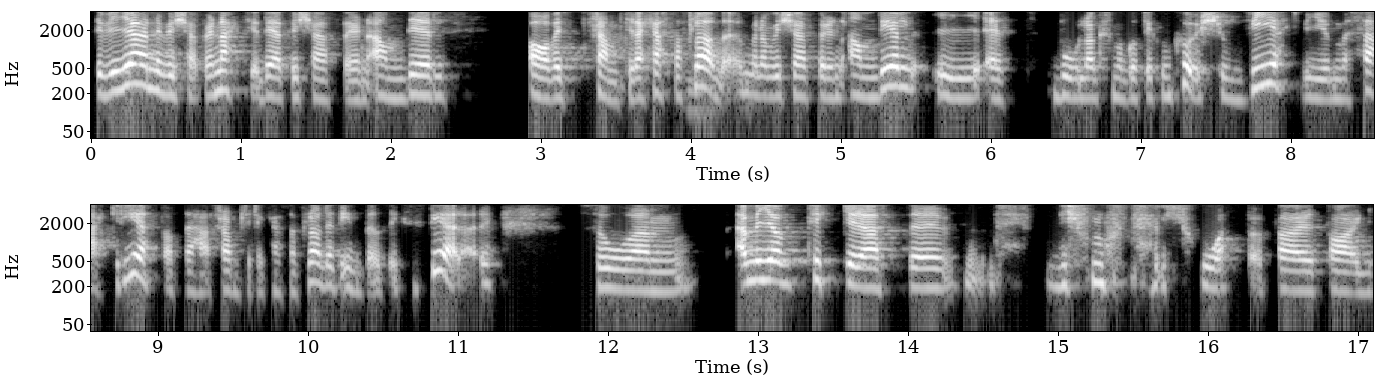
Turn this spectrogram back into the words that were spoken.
det vi gör när vi köper en aktie det är att vi köper en andel av ett framtida kassaflöde. Mm. Men om vi köper en andel i ett bolag som har gått i konkurs så vet vi ju med säkerhet att det här framtida kassaflödet inte ens existerar. Så ja, men jag tycker att uh, vi måste låta företag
